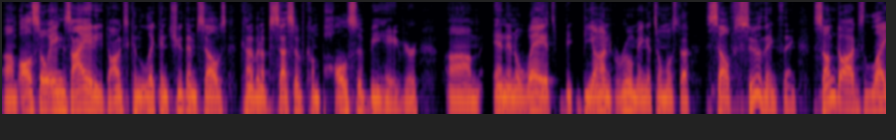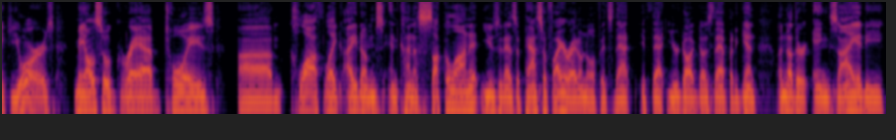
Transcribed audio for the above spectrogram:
Um, also, anxiety. Dogs can lick and chew themselves, kind of an obsessive compulsive behavior. Um, and in a way, it's be- beyond grooming. It's almost a self soothing thing. Some dogs, like yours, may also grab toys, um, cloth like items and kind of suckle on it, use it as a pacifier. I don't know if it's that, if that your dog does that, but again, another anxiety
